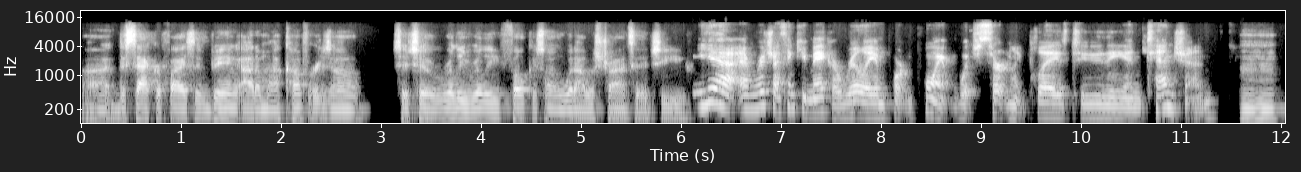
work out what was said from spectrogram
uh, the sacrifice of being out of my comfort zone to, to really, really focus on what I was trying to achieve. Yeah. And Rich, I think you make a really important point, which certainly plays to the intention. Mm-hmm.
